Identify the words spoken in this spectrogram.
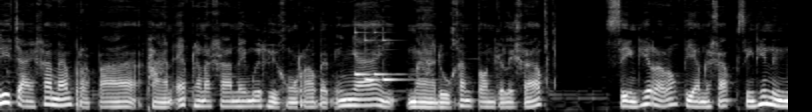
ิธีจ่ายค่าน้ำประปา ผ่านแอปธนาคารในมือถือของเราแบบง่ายๆ มาดูขั้นตอนกันเลยครับสิ่งที่เราต้องเตรียมนะครับ สิ่งที่หนึ่ง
